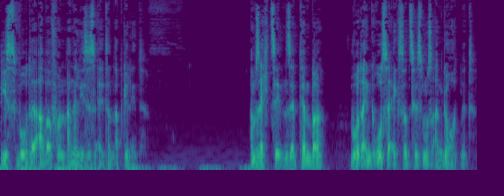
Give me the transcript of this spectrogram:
Dies wurde aber von Annelieses Eltern abgelehnt. Am 16. September wurde ein großer Exorzismus angeordnet.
